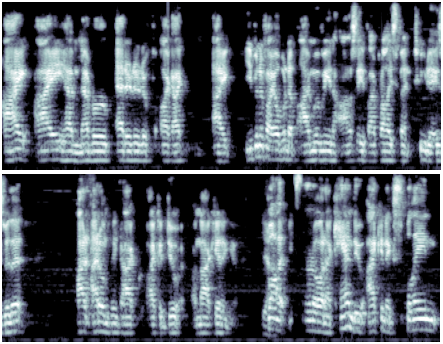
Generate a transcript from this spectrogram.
I I have never edited a like I I even if I opened up iMovie and honestly, if I probably spent two days with it, I, I don't think I I could do it. I'm not kidding you. Yeah. But you know what I can do? I can explain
